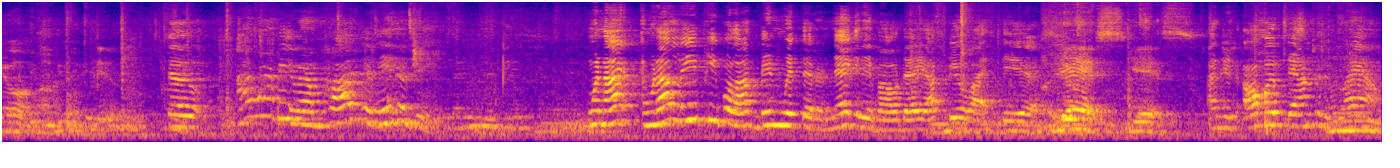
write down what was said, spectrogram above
you all. So, I wanna be around positive energy. When I, when I leave people I've been with that are negative all day, I feel like this. Yes, yes. I just almost down to the ground.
